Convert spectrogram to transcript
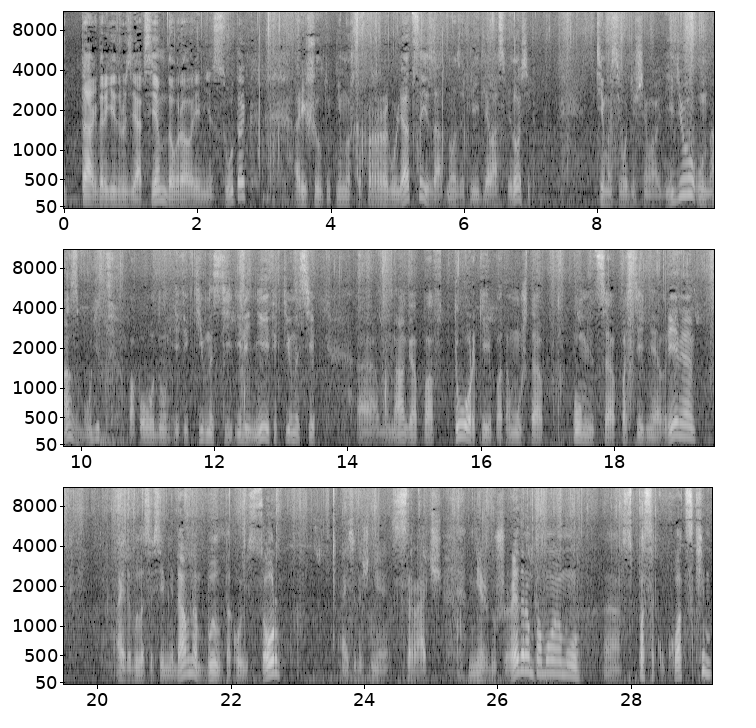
Итак, дорогие друзья, всем доброго времени суток. Решил тут немножко прогуляться и заодно запилить для вас видосик. Тема сегодняшнего видео у нас будет по поводу эффективности или неэффективности э, многоповторки, потому что помнится в последнее время, а это было совсем недавно, был такой ссор, а если точнее срач между Шредером, по-моему, э, с Пасакукватским,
